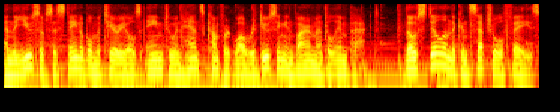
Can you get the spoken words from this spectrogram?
and the use of sustainable materials aim to enhance comfort while reducing environmental impact. Though still in the conceptual phase,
